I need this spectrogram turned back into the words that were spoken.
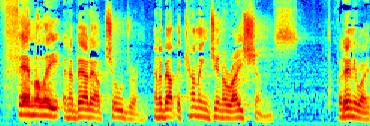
family and about our children and about the coming generations. But anyway,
